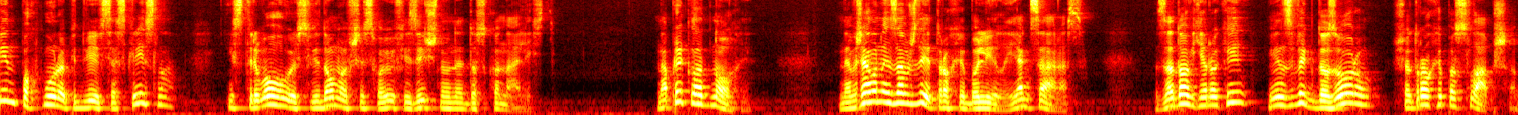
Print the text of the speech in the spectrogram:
Він похмуро підвівся з крісла і з тривогою усвідомивши свою фізичну недосконалість. Наприклад, ноги. Невже вони завжди трохи боліли, як зараз? За довгі роки він звик до зору, що трохи послабшав,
